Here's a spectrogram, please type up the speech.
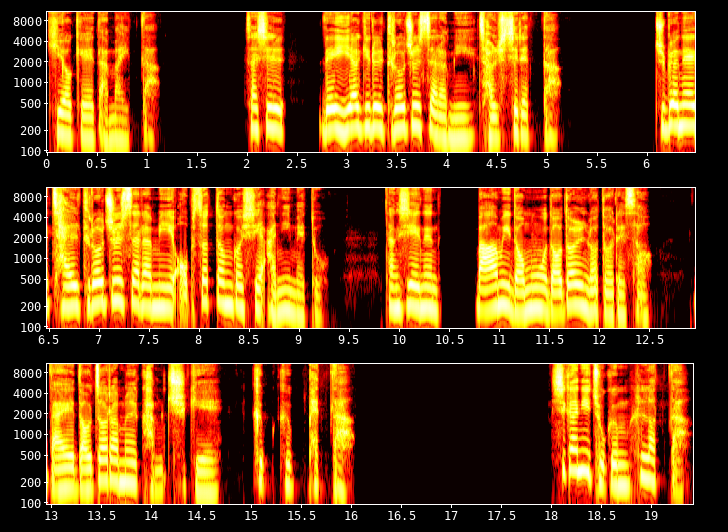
기억에 남아있다. 사실 내 이야기를 들어줄 사람이 절실했다. 주변에 잘 들어줄 사람이 없었던 것이 아님에도 당시에는 마음이 너무 너덜너덜해서 나의 너절함을 감추기에 급급했다. 시간이 조금 흘렀다.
